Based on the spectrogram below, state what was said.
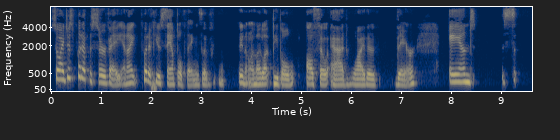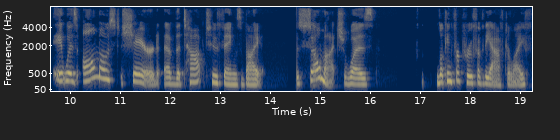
so I just put up a survey and I put a few sample things of you know and I let people also add why they're there and it was almost shared of the top two things by so much was looking for proof of the afterlife.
